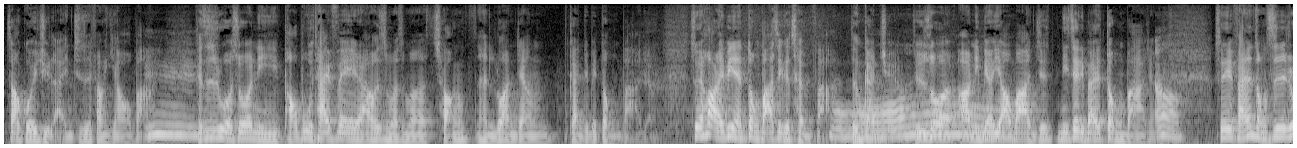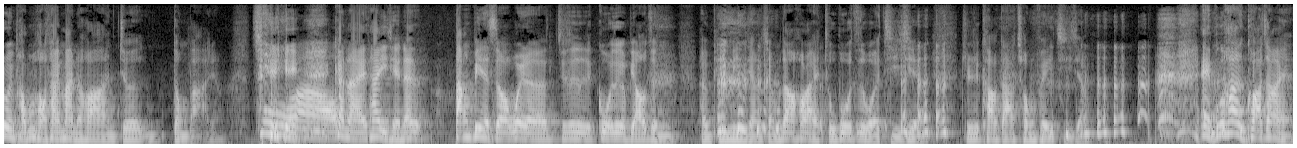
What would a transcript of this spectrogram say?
照规矩来，你就是放幺八。嗯。可是如果说你跑步太废，然后什么什么床很乱，这样感觉被动八这样。所以后来变成动八是一个惩罚，这种感觉，就是说啊，你没有幺八，你就你这礼拜就动八这样。所以反正总之，如果你跑步跑太慢的话，你就动八这样。所以看来他以前在当兵的时候，为了就是过这个标准很拼命这样，想不到后来突破自我的极限，就是靠搭冲飞机这样。哎，不过他很夸张哎，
